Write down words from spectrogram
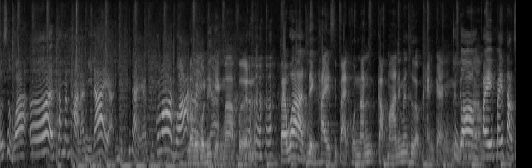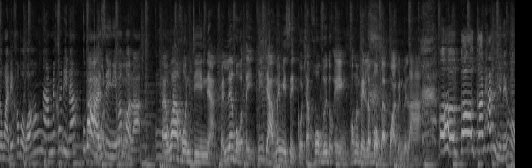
รู้สึกว่า เออ ถ้ามันผ่านอันนี้ได้อะ อยู่ที่ไหนอะกูก็รอดวะเราเป็นคนที่อะไรอเก่ย่างงี้ยมากเฟิร์น แปลว่าเด็กไทย 18 คนนั้นกลับมานี่แม่งคือแบบแข็งแกร่งในถูกเรื่ต้องห้น้ำ ไปไปต่างจังหวัดที่เขาบอกว่าห้องน้ำไม่ค่อยดีนะ กูผ่านสิ่งนี้มาหมดละอืม แปลว่าคนจีนเนี่ยเป็นเรื่องปกติที่จะไม่มีสิทธิ์กดชักโครกด้วยตัวเอง เพราะมันเป็นระบบแบบปล่อยเป็นเวลา เออก็ก็ถ้าอยู่ในหอ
